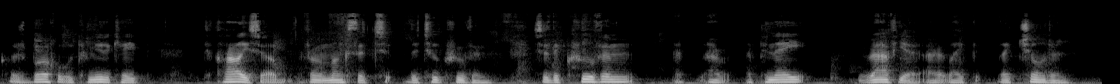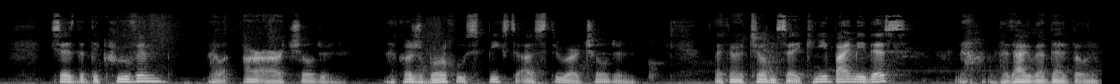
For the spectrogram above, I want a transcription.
Kosh Baruch would communicate to Klal Yisrael from amongst the two, the two kruvim. So the kruvim are, are Pnei Ravia, are like like children. He says that the Kruvim are, are our children. Hakadosh Baruch Hu speaks to us through our children. Like when our children say, "Can you buy me this?" No, I'm not talking about that. But when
